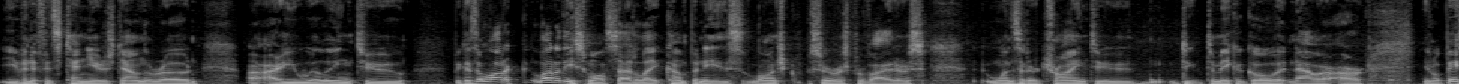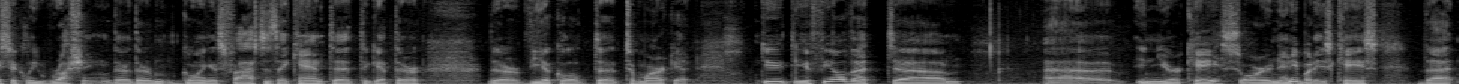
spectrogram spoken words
even if it's 10 years down the road. Are you willing to because a lot of a lot of these small satellite companies, launch service providers, ones that are trying to to, to make a go of it now are, are, you know, basically rushing. They're they're going as fast as they can to, to get their their vehicle to, to market. Do you, do you feel that um, uh, in your case or in anybody's case that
